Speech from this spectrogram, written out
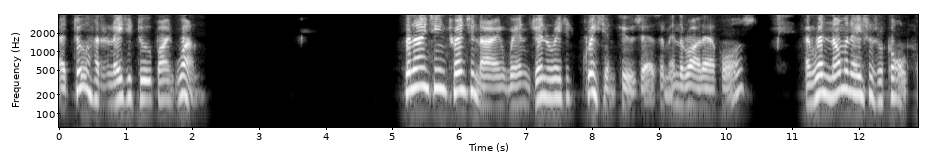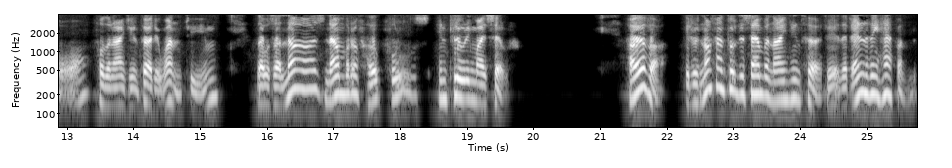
282.1. The 1929 win generated great enthusiasm in the Royal Air Force, and when nominations were called for for the 1931 team, there was a large number of hopefuls, including myself. However, it was not until December 1930 that anything happened,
